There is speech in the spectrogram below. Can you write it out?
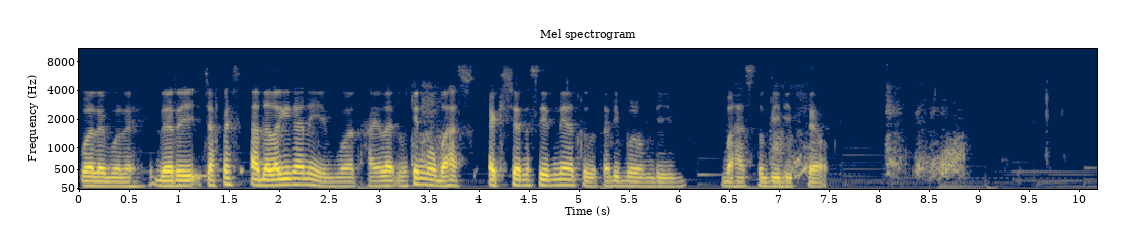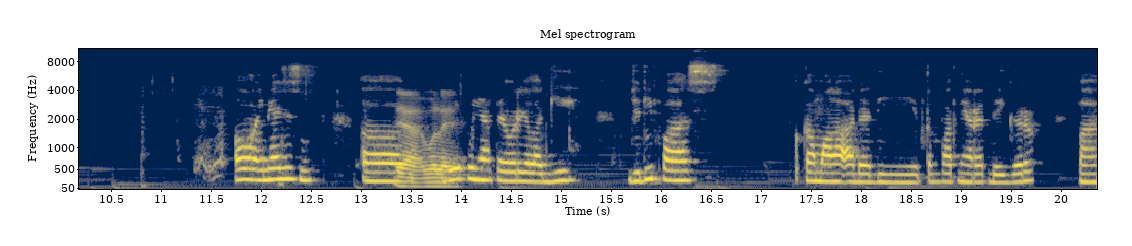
Boleh, boleh. Dari Chavez ada lagi kan nih buat highlight? Mungkin mau bahas action scene-nya tuh. Tadi belum dibahas lebih detail. Oh ini aja sih Eh, ya, Gue boleh. punya teori lagi. Jadi pas Kamala ada di tempatnya Red Dagger, pas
